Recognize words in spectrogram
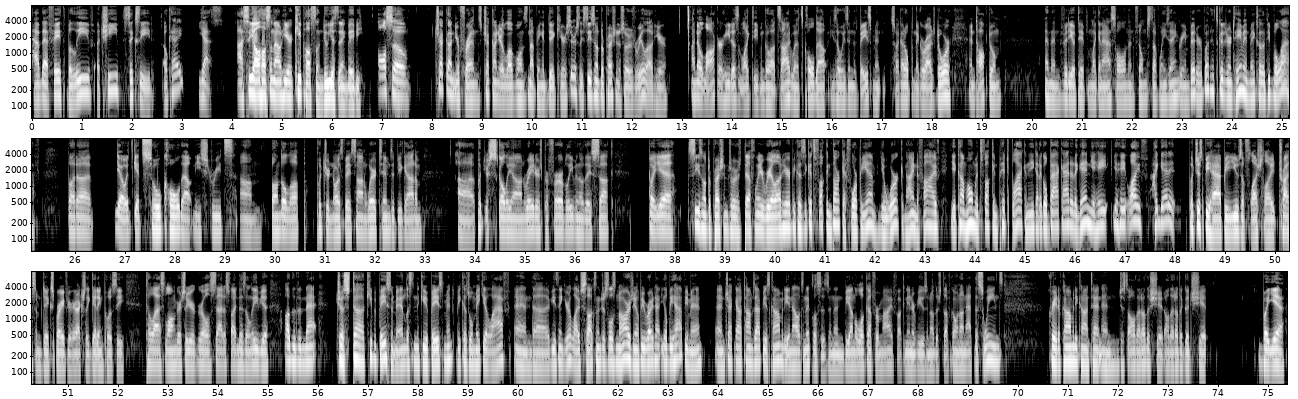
have that faith, believe, achieve, succeed. Okay? Yes. I see y'all hustling out here. Keep hustling. Do your thing, baby. Also, check on your friends, check on your loved ones, not being a dick here. Seriously, seasonal depression disorder is real out here. I know Locker, he doesn't like to even go outside when it's cold out. He's always in his basement. So I got to open the garage door and talk to him and then videotape him like an asshole and then film stuff when he's angry and bitter. But it's good entertainment, makes other people laugh. But uh, yo, it gets so cold out in these streets. Um, bundle up, put your North Face on, wear Timbs if you got them. Uh, put your Scully on, Raiders preferably, even though they suck. But yeah, seasonal depression is definitely real out here because it gets fucking dark at 4 p.m. You work nine to five, you come home, it's fucking pitch black, and then you got to go back at it again. You hate, you hate life. I get it, but just be happy. Use a flashlight. Try some dick spray if you're actually getting pussy to last longer, so your girl is satisfied and doesn't leave you. Other than that, just uh, keep it basement, man. Listen to Keep It Basement because we'll make you laugh. And uh, if you think your life sucks, then just listen to ours, and you'll be right. Ha- you'll be happy, man. And check out Tom Zappia's comedy and Alex Nicholas's, and then be on the lookout for my fucking interviews and other stuff going on at the Sweens, creative comedy content, and just all that other shit, all that other good shit. But yeah,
